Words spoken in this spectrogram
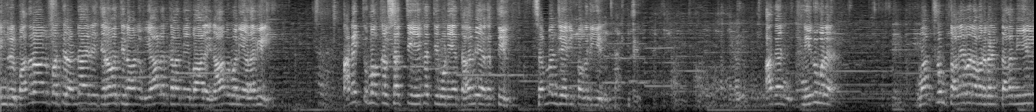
இன்று பதினாலு பத்து இரண்டாயிரத்தி இருபத்தி நாலு வியாழக்கிழமை மாலை நாலு மணி அளவில் அனைத்து மக்கள் சக்தி இயக்கத்தினுடைய தலைமையகத்தில் செம்மஞ்சேரி பகுதியில் அதன் நிறுவனர் மற்றும் தலைவர் அவர்கள் தலைமையில்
